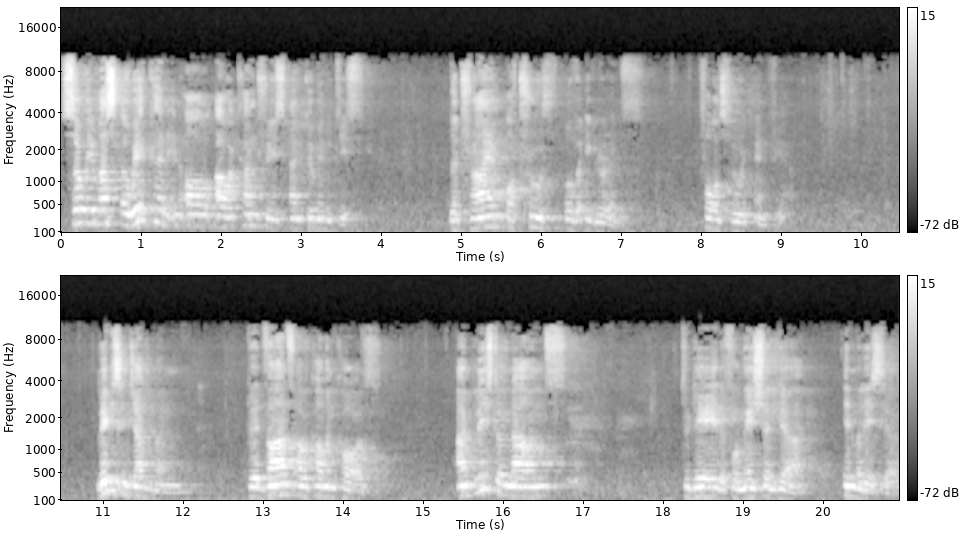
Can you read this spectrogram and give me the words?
So we must awaken in all our countries and communities the triumph of truth over ignorance, falsehood, and fear. Ladies and gentlemen, to advance our common cause, I'm pleased to announce today the formation here in Malaysia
